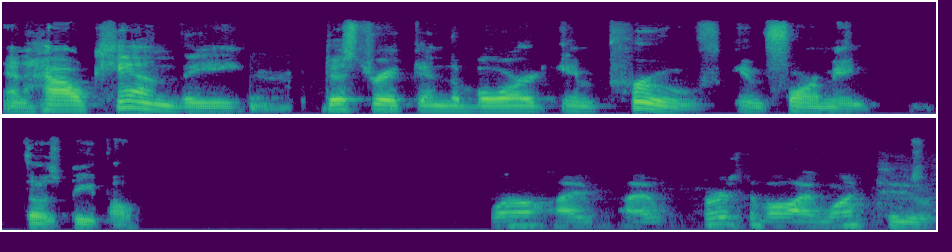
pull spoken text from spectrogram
And how can the district and the board improve informing those people? Well, I, I, first of all, I want to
